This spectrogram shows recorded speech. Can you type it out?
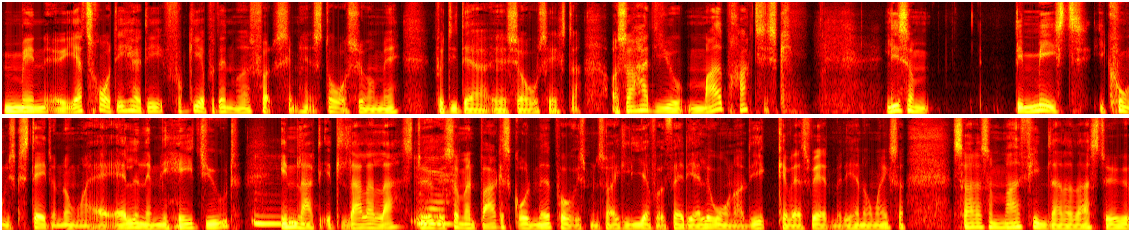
Men øh, jeg tror, det her det fungerer på den måde, at folk simpelthen står og synger med på de der øh, sovetekster. Og så har de jo meget praktisk, ligesom det mest ikoniske stadionnummer af alle, nemlig Hey Jude, mm. indlagt et la-la-la-stykke, yeah. som man bare kan scrolle med på, hvis man så ikke lige har fået fat i alle ordene, og det kan være svært med det her nummer, ikke? Så, så er der så meget fint la-la-la-stykke,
